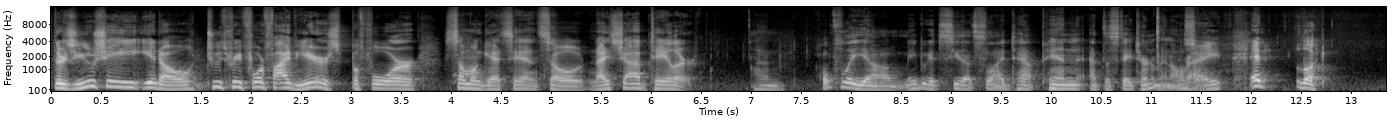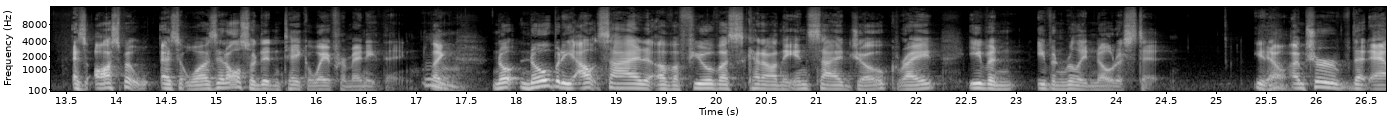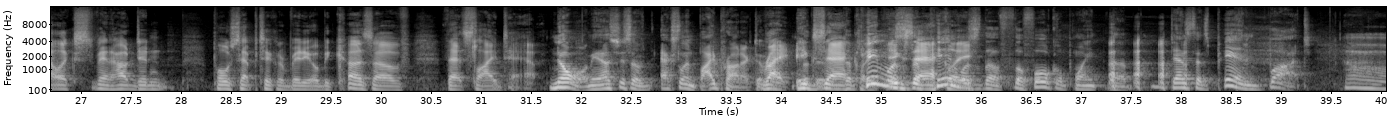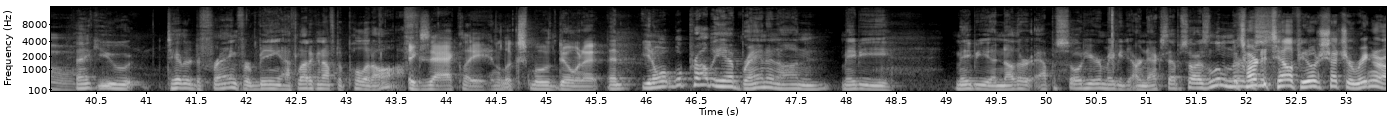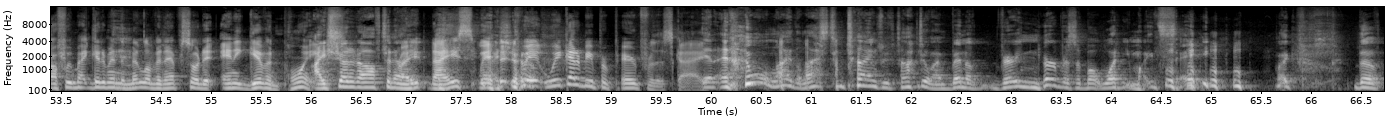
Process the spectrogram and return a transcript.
there's usually, you know, two, three, four, five years before someone gets in. So nice job, Taylor. And hopefully, uh, maybe we get to see that slide tap pin at the state tournament also. Right. And look, as awesome as it was, it also didn't take away from anything. Like no nobody outside of a few of us kind of on the inside joke, right? Even even really noticed it. You know, I'm sure that Alex Van Hout didn't post that particular video because of that slide tap. No, I mean that's just an excellent byproduct of Right. The- the- exactly, The, pin was the pin was the, the focal point, the Denstead's pin. But Oh. thank you, Taylor DeFrang, for being athletic enough to pull it off. Exactly, and it look smooth doing it. And you know what? We'll probably have Brandon on maybe maybe another episode here, maybe our next episode. I was a little nervous. It's hard to tell if you don't shut your ringer off. We might get him in the middle of an episode at any given point. I shut it off tonight. right? Nice. We, we, we got to be prepared for this guy. And, and I won't lie, the last two times we've talked to him, I've been uh very nervous about what he might say. like the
